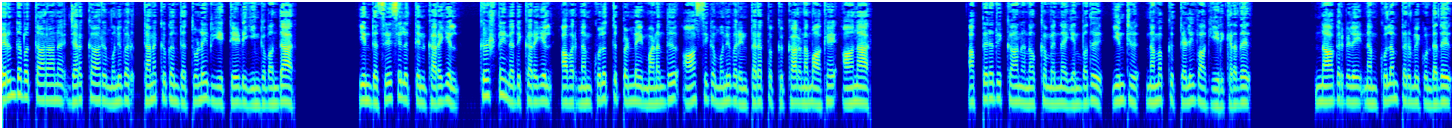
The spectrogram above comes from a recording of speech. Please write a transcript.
பெருந்தவத்தாரான ஜரக்காறு முனிவர் தனக்கு வந்த துணைவியைத் தேடி இங்கு வந்தார். இந்த சேசிலத்தின் கரையில் கிருஷ்ணை நதிக்கரையில் அவர் நம் குலத்துப் பெண்ணை மணந்து ஆசிக முனிவரின் பிறப்புக்குக் காரணமாக ஆனார். அப்பிறவிக்கான நோக்கம் என்ன என்பது இன்று நமக்குத் தெளிவாகியிருக்கிறது. நாகர்களே நம் குலம் பெருமை கொண்டது.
